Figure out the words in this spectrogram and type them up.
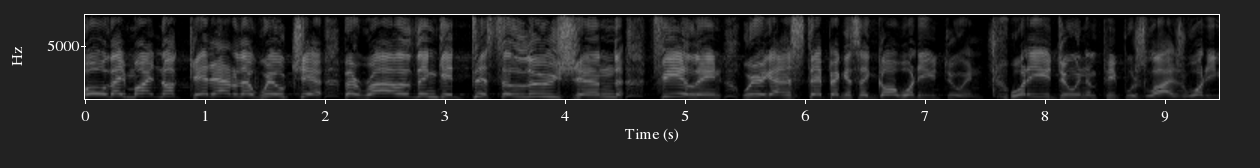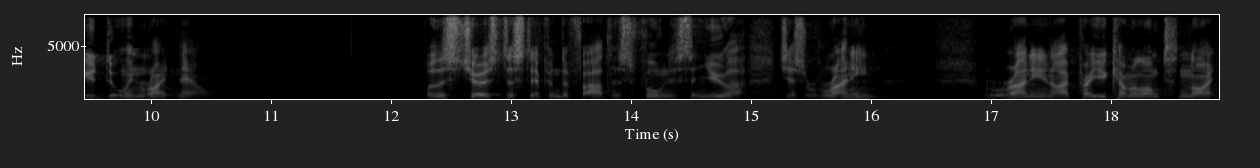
Oh, they might not get out of their wheelchair, but rather than get disillusioned feeling, we're going to step back and say, God, what are you doing? What are you doing in people's lives? What are you doing right now? For this church to step into Father's fullness, and you are just running running. I pray you come along tonight.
